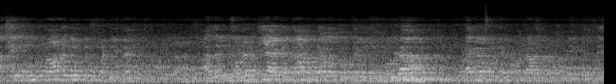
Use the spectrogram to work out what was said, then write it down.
அதை மூன்று நாடுகள் பின்பற்றின. அதன் தொடர்ச்சியாக தான் உலக புத்தகத்தின் விழா உலகம் கொண்டாடப்பட்டிருக்கிறது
